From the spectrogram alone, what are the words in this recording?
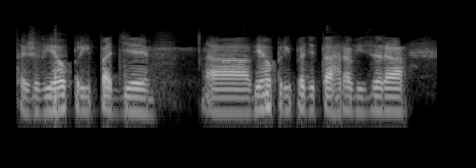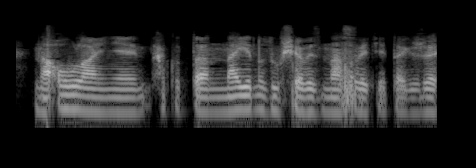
Takže v jeho prípade, v jeho prípade tá hra vyzerá na online ako tá najjednoduchšia vec na svete. Takže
